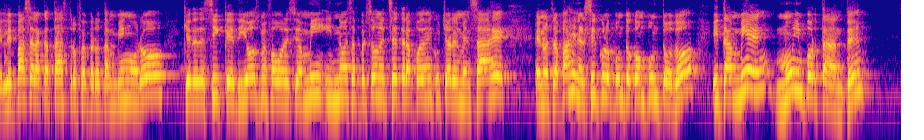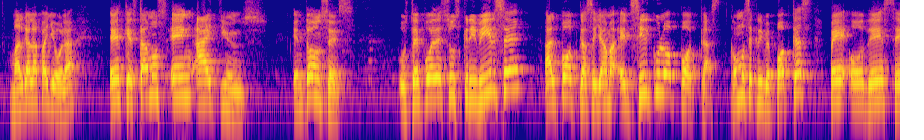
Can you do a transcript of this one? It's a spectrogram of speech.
eh, le pasa la catástrofe, pero también oró, quiere decir que Dios me favoreció a mí y no a esa persona, etcétera. Pueden escuchar el mensaje en nuestra página, el círculo.com.do. Y también, muy importante, valga la payola, es que estamos en iTunes. Entonces, Usted puede suscribirse al podcast, se llama El Círculo Podcast. ¿Cómo se escribe podcast? P-O-D-C-A-S-T.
